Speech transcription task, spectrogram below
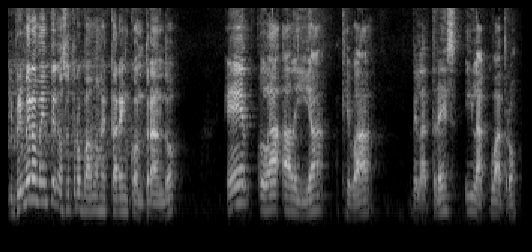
Y primeramente nosotros vamos a estar encontrando en la Aliyah que va de la 3 y la 4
